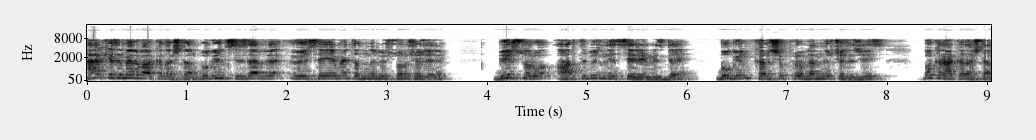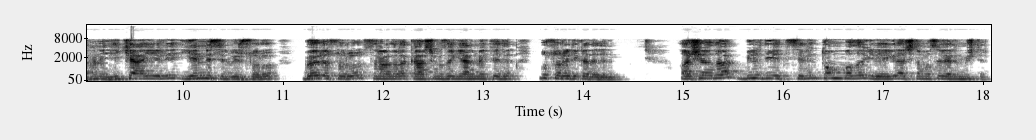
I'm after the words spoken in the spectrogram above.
Herkese merhaba arkadaşlar. Bugün sizlerle ÖSYM tadında bir soru çözelim. Bir soru artı bir net serimizde bugün karışık problemleri çözeceğiz. Bakın arkadaşlar hani hikayeli yeni nesil bir soru. Böyle soru sınavlara karşımıza gelmektedir. Bu soruya dikkat edelim. Aşağıda bir diyetisyenin ton balığı ile ilgili açıklaması verilmiştir.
